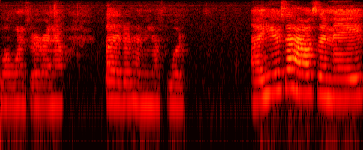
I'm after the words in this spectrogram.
Well, one story right now. But I don't have enough wood. Uh, here's the house I made.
